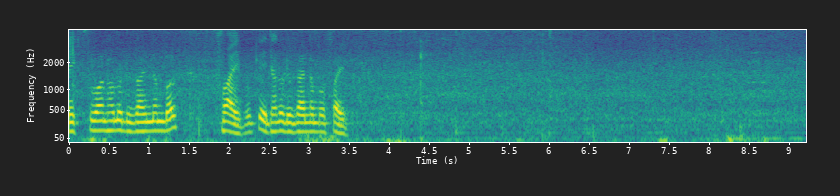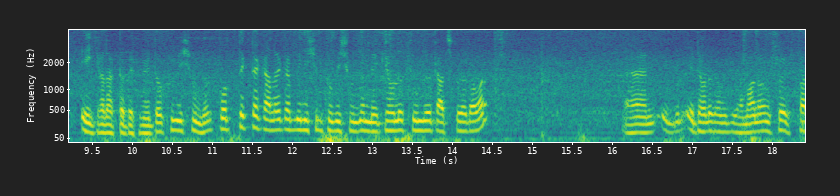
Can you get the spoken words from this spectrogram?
next one হলো ডিজাইন নাম্বার ফাইভ ওকে? এটা হলো ডিজাইন নাম্বার ফাইভ এই কালারটা দেখুন, এটাও খুবই সুন্দর। প্রত্যেকটা কালার কম্বিনেশন খুবই সুন্দর মেয়েকে হলো সুন্দর কাজ করে দেওয়া। অ্যান্ড এটা হলো জামান অংশ এক্সট্রা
